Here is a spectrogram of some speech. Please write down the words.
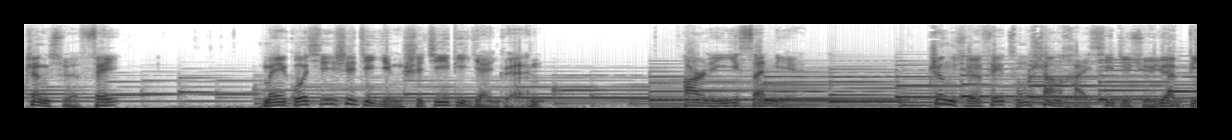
郑雪飞，美国新世纪影视基地演员。二零一三年，郑雪飞从上海戏剧学院毕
